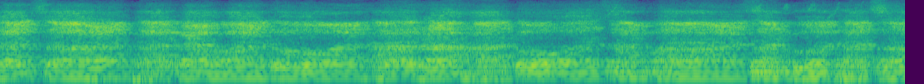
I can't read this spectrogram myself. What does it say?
ตัสสะภะคะวะโตอะระหะโตสัมมาสัมพุทธัสสะ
